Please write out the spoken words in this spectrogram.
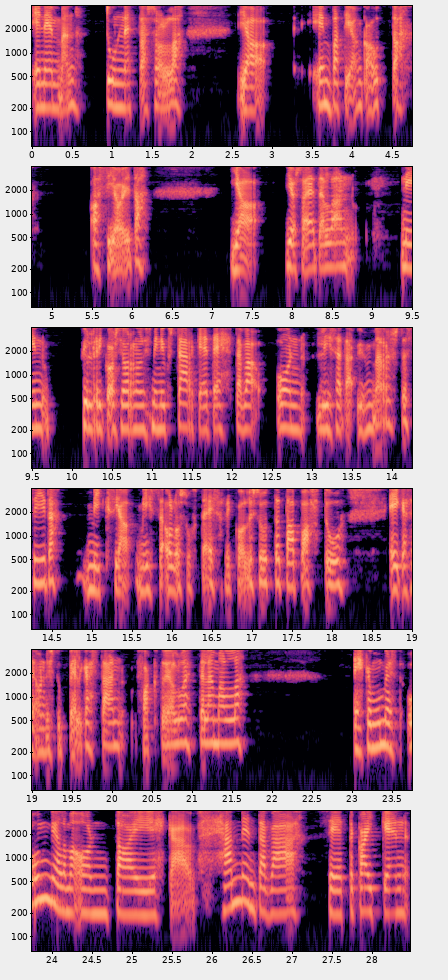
enemmän tunnetasolla ja empatian kautta asioita. Ja jos ajatellaan, niin kyllä rikosjournalismin yksi tärkeä tehtävä on lisätä ymmärrystä siitä, miksi ja missä olosuhteissa rikollisuutta tapahtuu, eikä se onnistu pelkästään faktoja luettelemalla. Ehkä mun mielestä ongelma on, tai ehkä hämmentävää, se, että kaikkeen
